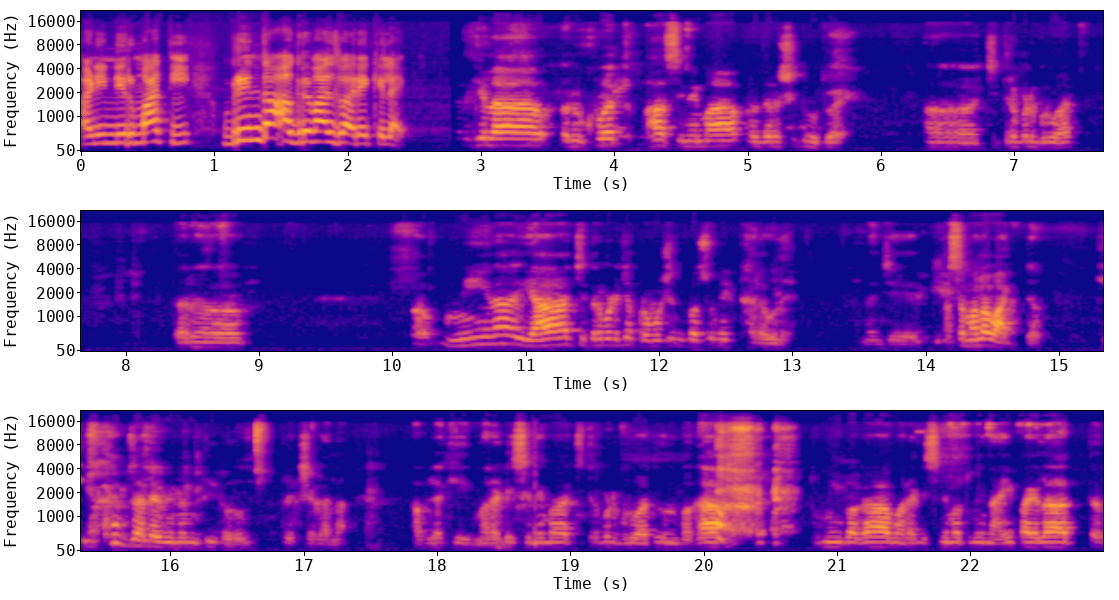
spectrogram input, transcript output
आणि निर्माती ब्रिंदा अग्रवालद्वारे केलाय. तारखेला रुखवत हा सिनेमा प्रदर्शित होतोय चित्रपटगृहात. तर मी ना या चित्रपटाच्या प्रमोशनपासून एक ठरवलंय. म्हणजे असं मला वाटतं की खूप झाल्या विनंती करून प्रेक्षकांना. आपल्या की मराठी सिनेमा चित्रपटगृहात येऊन बघा. तुम्ही बघा मराठी सिनेमा तुम्ही नाही पाहिला तर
